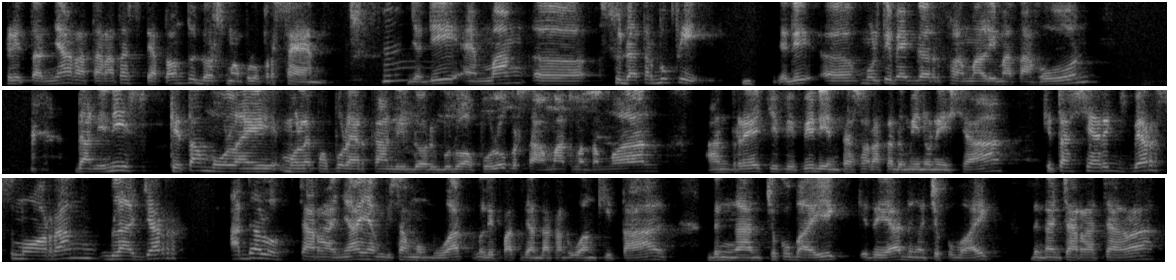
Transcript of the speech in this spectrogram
returnnya rata-rata setiap tahun tuh 250 persen. Hmm. Jadi emang uh, sudah terbukti. Jadi uh, multi bagger selama lima tahun dan ini kita mulai mulai populerkan di 2020 bersama teman-teman Andre Civivi di Investor Academy Indonesia. Kita sharing biar semua orang belajar ada loh caranya yang bisa membuat melipat gandakan uang kita dengan cukup baik gitu ya, dengan cukup baik dengan cara-cara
